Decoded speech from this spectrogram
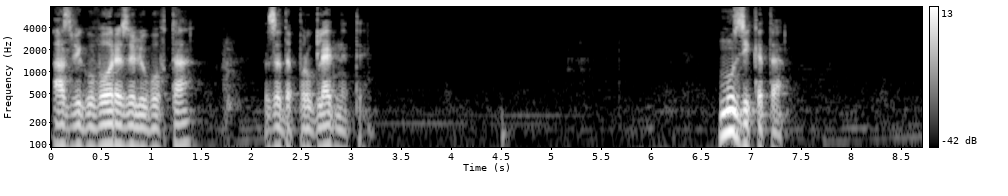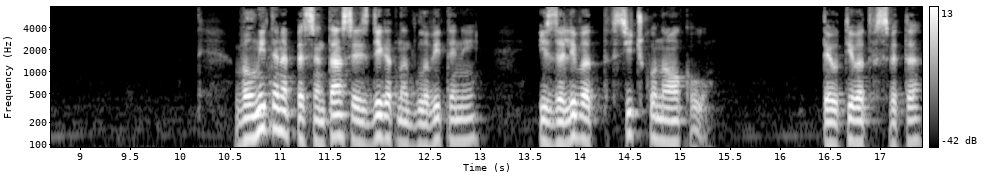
Аз ви говоря за любовта, за да прогледнете. Музиката Вълните на песента се издигат над главите ни и заливат всичко наоколо. Те отиват в света,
